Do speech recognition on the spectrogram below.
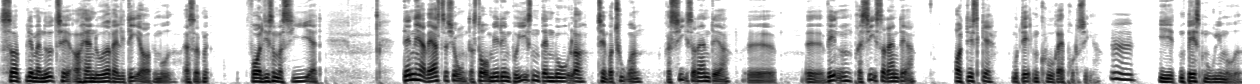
så bliver man nødt til at have noget at validere op imod. Altså for ligesom at sige, at den her værstation, der står midt inde på isen, den måler temperaturen præcis sådan der, øh, øh, vinden præcis sådan der, og det skal modellen kunne reproducere mm. i den bedst mulige måde.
